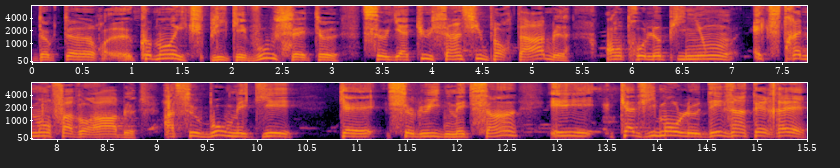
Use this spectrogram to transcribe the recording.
docteur, euh, comment expliquez-vous euh, ce hiatus insupportable entre l'opinion extrêmement favorable à ce beau métier qu'est celui de médecin et quasiment le désintérêt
